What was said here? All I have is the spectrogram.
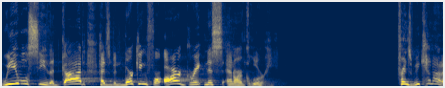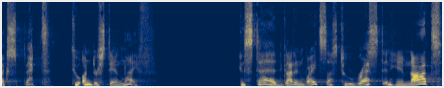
we will see that God has been working for our greatness and our glory. Friends, we cannot expect to understand life. Instead, God invites us to rest in Him, not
